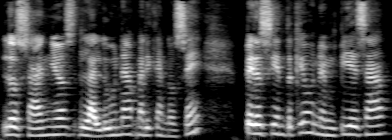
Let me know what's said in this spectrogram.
los años, la luna, marica, no sé, pero siento que uno empieza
